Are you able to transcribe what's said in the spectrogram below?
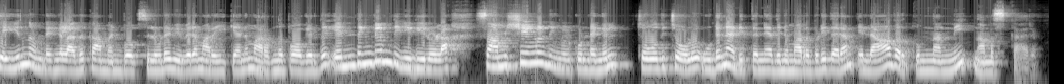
ചെയ്യുന്നുണ്ടെങ്കിൽ അത് കമന്റ് ബോക്സിലൂടെ വിവരം അറിയിക്കാനും മറന്നു പോകരുത്. എന്തെങ്കിലും രീതിയിലുള്ള സംശയങ്ങൾ നിങ്ങൾക്കുണ്ടെങ്കിൽ ചോദിച്ചോളൂ. ഉടനടി തന്നെ അതിന് മറുപടി തരാം. എല്ലാവർക്കും നന്ദി. നമസ്കാരം.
